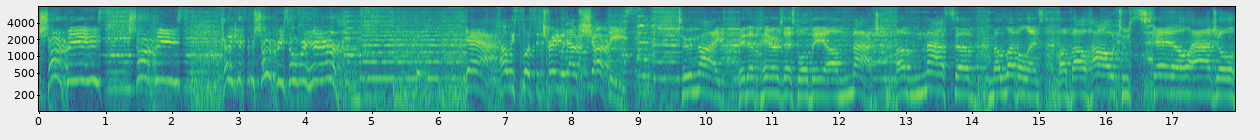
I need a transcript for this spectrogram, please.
Sharpies! Sharpies! Can I get some Sharpies over here? Yeah, how are we supposed to trade without Sharpies? Tonight, it appears this will be a match of massive malevolence about how to scale Agile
